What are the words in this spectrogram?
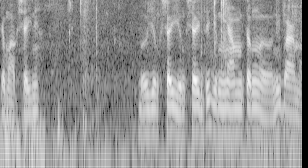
trong mặt xây nè bữa dân xây dựng xây tới dân nhâm tân ở nít ba mà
